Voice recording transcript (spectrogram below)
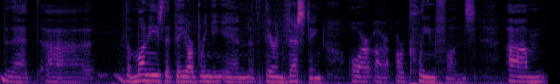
that uh, the monies that they are bringing in, that they're investing, are are, are clean funds. Um,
